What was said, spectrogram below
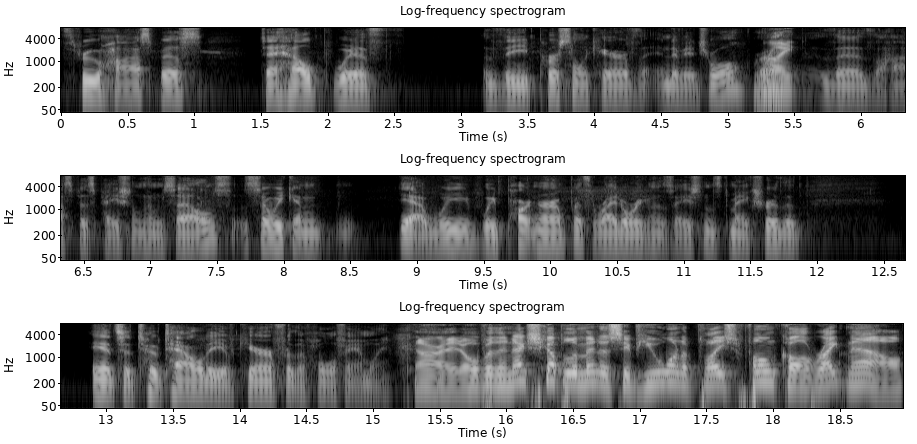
through hospice to help with the personal care of the individual, Right. The the hospice patient themselves, so we can, yeah, we we partner up with the right organizations to make sure that it's a totality of care for the whole family. All right. Over the next couple of minutes, if you want to place a phone call right now,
